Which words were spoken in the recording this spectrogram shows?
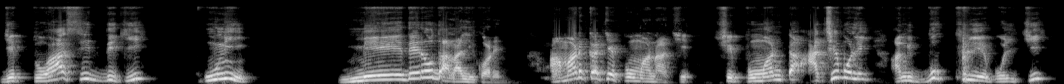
যে তোহা সিদ্দিকি উনি মেয়েদেরও দালালি করেন। আমার কাছে প্রমাণ আছে। সে প্রমাণটা আছে বলেই আমি বুক ফুলিয়ে বলছি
